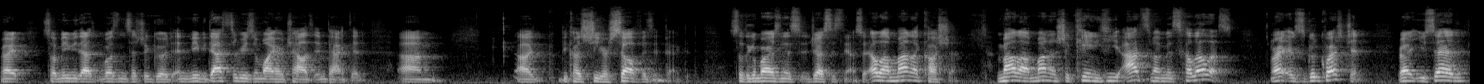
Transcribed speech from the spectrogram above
Right? So maybe that wasn't such a good, and maybe that's the reason why her child's impacted. Um, uh, because she herself is impacted. So the Gemara is going to address this now. So Ela mana kasha, mala mana shakin he atzma mischalelas. Right, it's a good question. Right, you said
